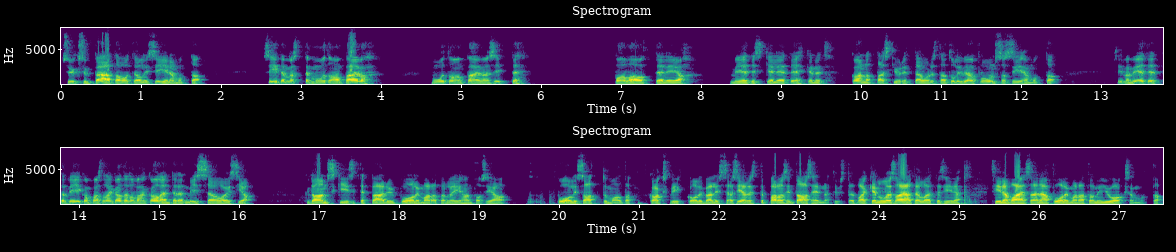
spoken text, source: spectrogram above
syksyn päätavoite oli siinä, mutta siitä mä sitten muutaman päivän, muutaman päivän sitten palauttelin ja mietiskelin, että ehkä nyt kannattaisikin yrittää uudestaan. Tuli vielä flunssa siihen, mutta siinä mietin, että viikon päästä katsella vähän kalenterit, missä olisi. Ja Gdanskiin sitten päädyin puolimaratonille ihan tosiaan puoli sattumalta. Kaksi viikkoa oli välissä ja siellä sitten parasin taas ennätystä. Vaikka en olisi ajatellut, että siinä, siinä vaiheessa enää puolimaratonin juoksen, mutta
